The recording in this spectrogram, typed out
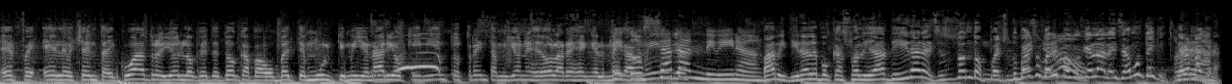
FL84 y hoy lo que te toca para volverte multimillonario, 530 millones de dólares en el Qué Mega cosa Million. tan divina. Papi, tírale por casualidad, tírale. Esos son dos pesos. Tú pasas para ir por cualquier lado, le dices, dame un ticket de la máquina.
